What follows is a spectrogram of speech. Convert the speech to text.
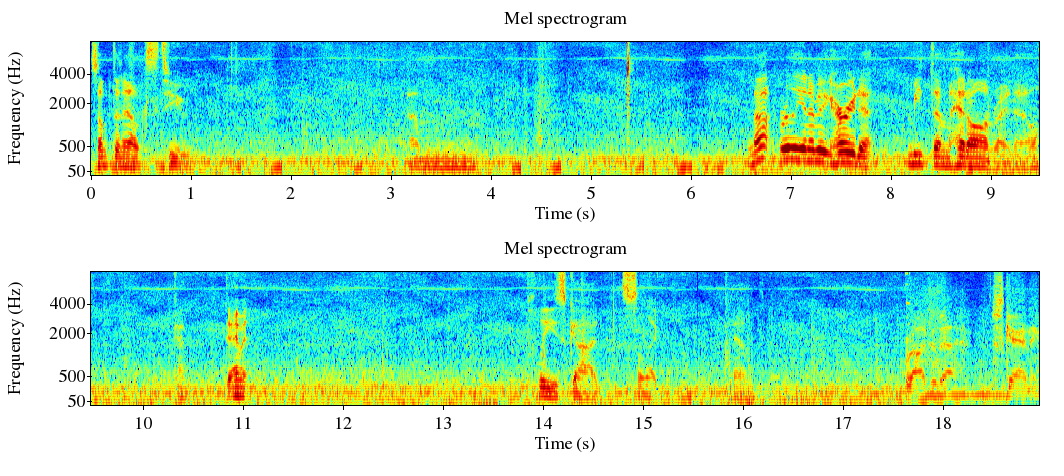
Something else too. Um, not really in a big hurry to meet them head on right now. God damn it. Please, God, select him. Roger that. Scanning.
